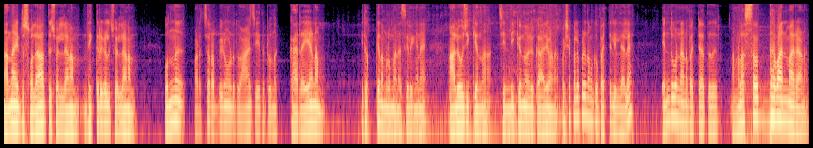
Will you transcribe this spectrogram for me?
നന്നായിട്ട് സ്വലാത്ത് ചൊല്ലണം. ദിക്റുകൾ ചൊല്ലണം. ഒന്ന് പഠിച്ച റബ്ബിനോട് ദ്വാ ചെയ്തിട്ടൊന്ന് കരയണം. ഇതൊക്കെ നമ്മൾ മനസ്സിലിങ്ങനെ ആലോചിക്കുന്ന ചിന്തിക്കുന്ന ഒരു കാര്യമാണ്. പക്ഷെ പലപ്പോഴും നമുക്ക് പറ്റില്ല അല്ലേ? എന്തുകൊണ്ടാണ് പറ്റാത്തത്? നമ്മൾ അശ്രദ്ധവാന്മാരാണ്.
